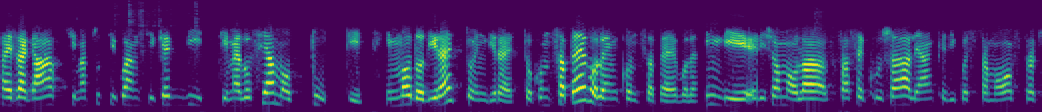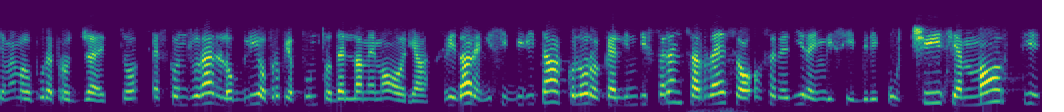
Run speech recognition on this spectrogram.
ai ragazzi, ma a tutti quanti, che vittime lo siamo tutti, in modo diretto o indiretto, consapevole o inconsapevole. Quindi diciamo la fase cruciale anche di questa mostra, chiamiamolo pure progetto, è scongiurare l'oblio proprio appunto della memoria, ridare visibilità a coloro che l'indifferenza ha reso, oserei dire, invisibili, uccisi e morti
